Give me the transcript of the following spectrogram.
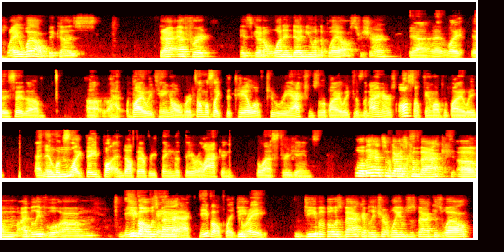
play well because that effort is going to one and done you in the playoffs for sure. Yeah, like they say, the um, uh, bye week hangover. It's almost like the tale of two reactions to the bye week because the Niners also came off a bye week, and it looks Mhm. like they buttoned up everything that they were lacking the last three games. Well, they had some guys come back. Um, I believe um, Deebo, was came back. Deebo played De- great. Deebo was back. I believe Trent Williams was back as well.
